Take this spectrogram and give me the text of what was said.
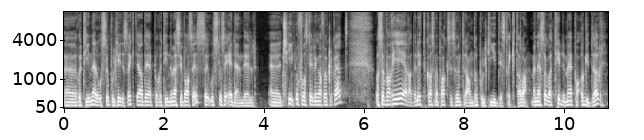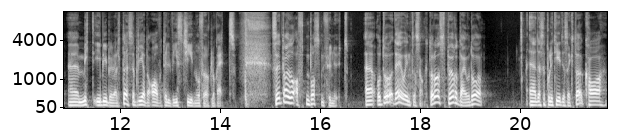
rutine, eller Oslo politidistrikt gjør det på rutinemessig basis. Så I Oslo så er det en del kinoforestillinger før klokka ett. Og så varierer det litt hva som er praksis rundt i de andre politidistriktene. Men jeg så at til og med på Agder, midt i bibelbeltet, så blir det av og til vist kino før klokka ett. Så dette har jo Aftenposten funnet ut. Eh, Og da, Det er jo interessant. Og da spør de jo da eh, disse politidistriktene, hva,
